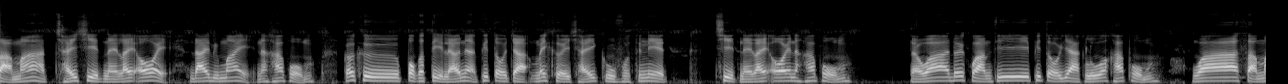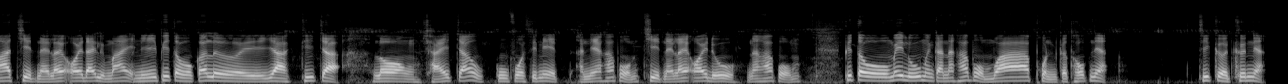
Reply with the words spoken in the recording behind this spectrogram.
สามารถใช้ฉีดในไรอ้อยได้หรือไม่นะครับผม ก็คือปกติแล้วเนี่ยพี่โตจะไม่เคยใช้กูโฟซิเนตฉีดในไรอ้อยนะครับผม แต่ว่าด้วยความที่พี่โตอยากรู้ครับผมว่าสามารถฉีดในไร่อ้อยได้หรือไม่ นี้พี่โตก็เลยอยากที่จะลองใช้เจ้ากูโฟซิเนตอันนี้ครับผมฉีดในไร่อ้อยดูนะครับผมพี่โตไม่รู้เหมือนกันนะครับผมว่าผลกระทบเนี่ยที่เกิดขึ้นเนี่ย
